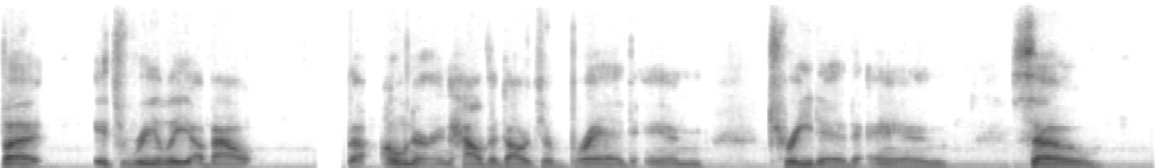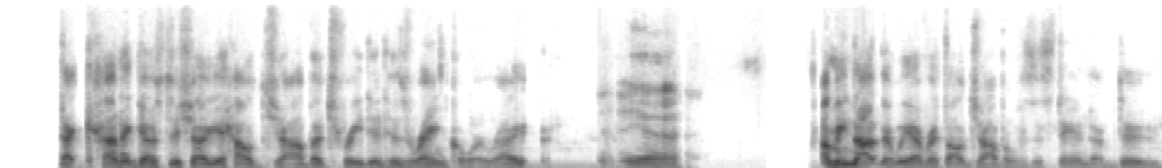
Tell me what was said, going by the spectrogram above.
but it's really about the owner and how the dogs are bred and treated and so that kind of goes to show you how Jabba treated his rancor right? Yeah. i mean not that we ever thought Jabba was a stand-up dude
